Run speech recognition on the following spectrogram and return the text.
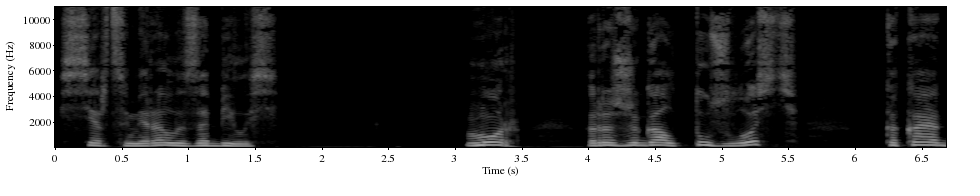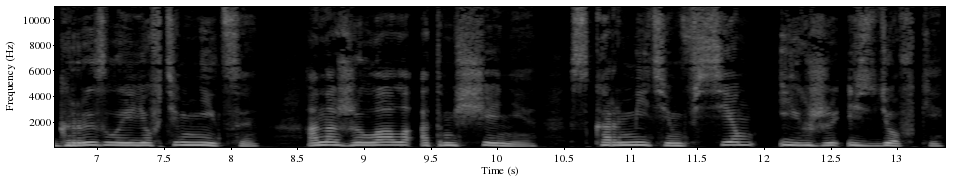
Сердце Миреллы забилось. Мор разжигал ту злость, какая грызла ее в темнице. Она желала отмщения, скормить им всем их же издевки.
